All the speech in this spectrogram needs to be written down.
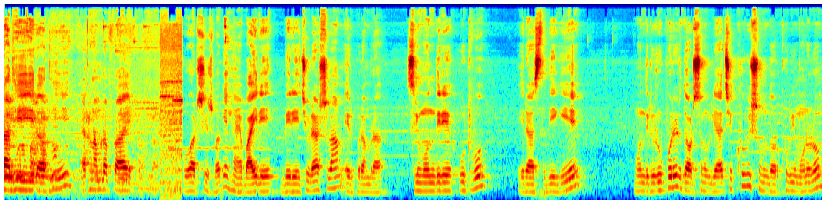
রাধে রাধে এখন আমরা প্রায় গুহার শেষ ভাগে হ্যাঁ বাইরে বেরিয়ে চলে আসলাম। এরপর আমরা শ্রীমন্দিরে উঠব। এই রাস্তা দিয়ে গিয়ে মন্দিরের উপরের দর্শনগুলি আছে। খুবই সুন্দর খুবই মনোরম।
